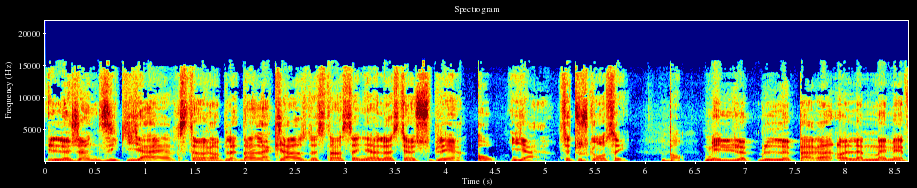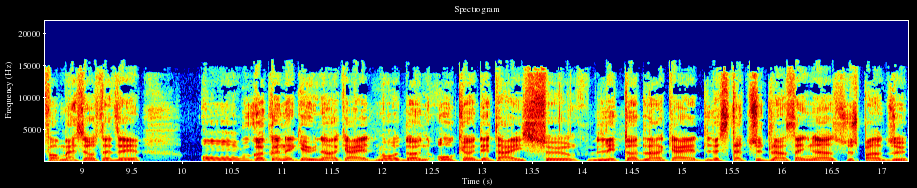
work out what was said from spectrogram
le jeune dit qu'hier, c'était un remplaçant. Dans la classe de cet enseignant-là, c'était un suppléant. Oh. Hier. C'est tout ce qu'on sait. Bon. Mais le, le parent a la même information, c'est-à-dire, on reconnaît qu'il y a une enquête, mais on donne aucun détail sur l'état de l'enquête, le statut de l'enseignant suspendu,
